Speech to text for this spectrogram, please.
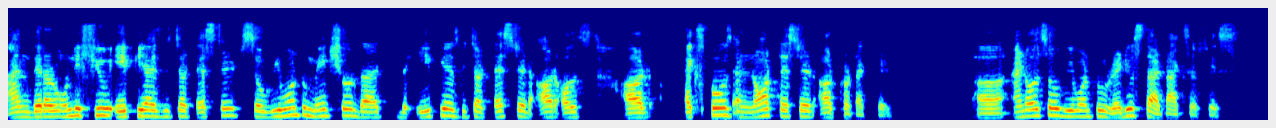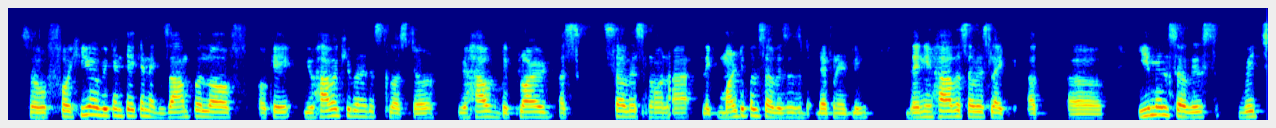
and there are only few APIs which are tested. So we want to make sure that the APIs which are tested are also are exposed and not tested are protected. Uh, and also we want to reduce the attack surface. So for here, we can take an example of, okay, you have a Kubernetes cluster, you have deployed a service known as like multiple services, definitely. Then you have a service like a, a email service, which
